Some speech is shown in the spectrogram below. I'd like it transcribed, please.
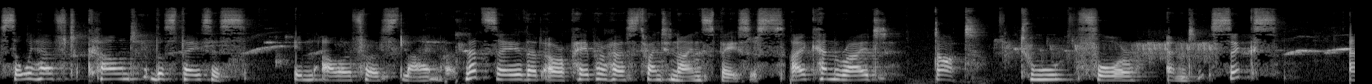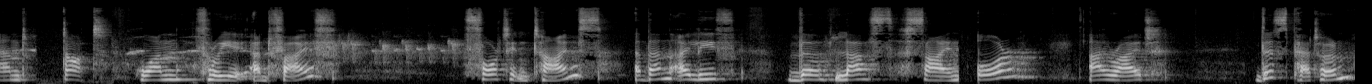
So we have to count the spaces in our first line. Let's say that our paper has 29 spaces. I can write dot 2, 4, and 6 and dot 1, 3, and 5 14 times and then I leave the last sign or I write this pattern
